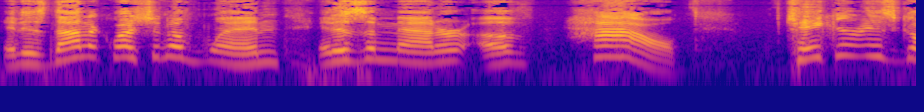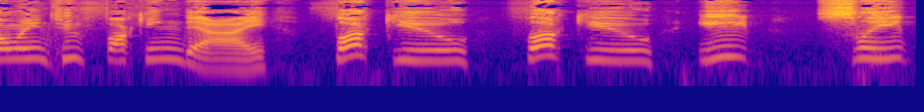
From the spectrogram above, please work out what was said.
It is not a question of when, it is a matter of how. Taker is going to fucking die. Fuck you, fuck you, eat, sleep,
